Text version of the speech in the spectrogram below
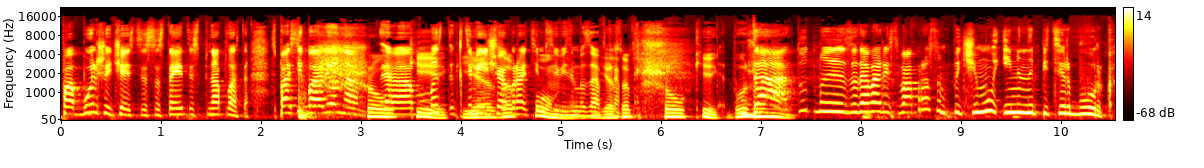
по большей части состоит из пенопласта. Спасибо, Алена. Э, Мы Шоу-кейк. к тебе я еще обратимся, запомнил. видимо, завтра. Я зап- Шоу-кейк. Боже Да, мой. тут мы задавались вопросом, почему именно Петербург?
